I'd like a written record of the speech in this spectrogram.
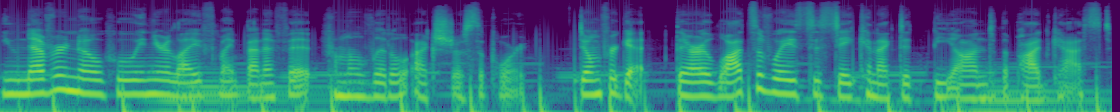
You never know who in your life might benefit from a little extra support. Don't forget, there are lots of ways to stay connected beyond the podcast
